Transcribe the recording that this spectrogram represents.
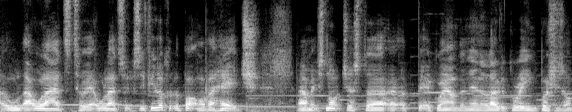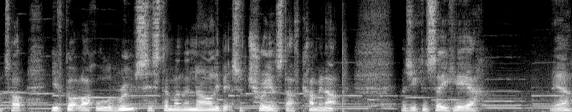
That all, that all adds to it. All adds to it. Because if you look at the bottom of a hedge, um, it's not just a, a, bit of ground and then a load of green bushes on top. You've got like all the root system and the gnarly bits of tree and stuff coming up, as you can see here. Yeah.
